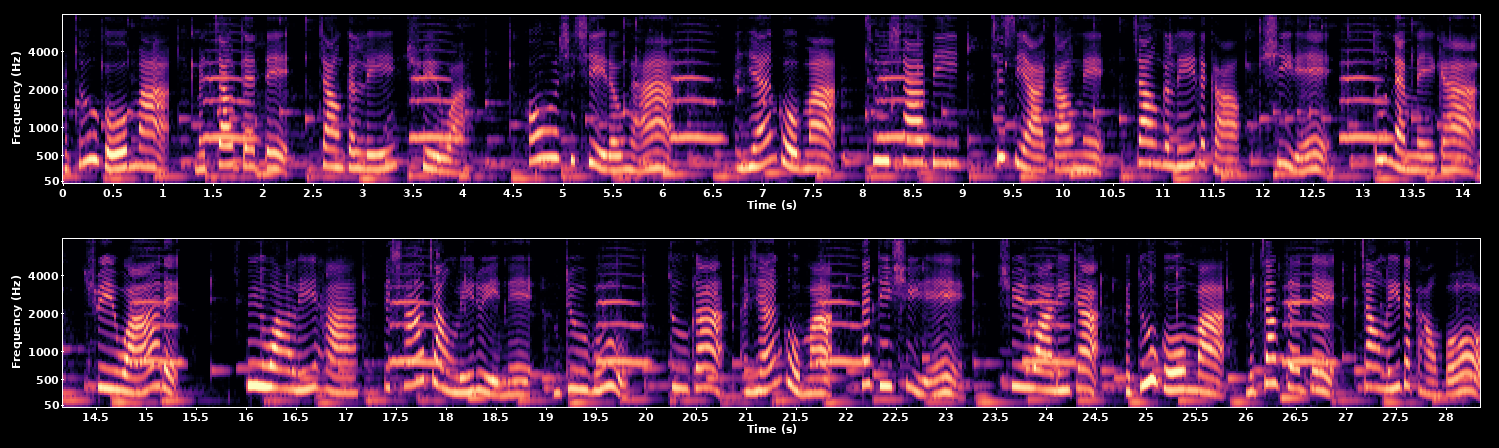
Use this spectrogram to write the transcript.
ဘသူကိုမှမကြောက်တတ်တဲ့ကြောင်ကလေးရွှေဝါဟိုးရှိရှိတုန်းကအရန်ကိုမှထူးခြားပြီးချစ်စရာကောင်းတဲ့ကြောင်ကလေးတစ်ကောင်ရှိတယ်သူ့နာမည်ကရွှေဝါတဲ့ရွှေဝါလေးဟာတခြားကြောင်လေးတွေနဲ့မတူဘူးသူကအရန်ကိုမှတတ်တိရှိတယ်ရွှေဝါလေးကဘသူကိုမှမကြောက်တတ်တဲ့ကြောင်လေးတစ်ကောင်ပေါ့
